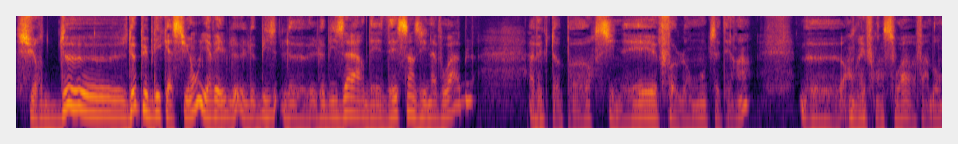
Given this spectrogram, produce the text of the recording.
sur deux, deux publications. Il y avait le, le, bizarre des dessins inavouables, avec Topor, Ciné, Follon, etc. Euh, André François, enfin bon,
